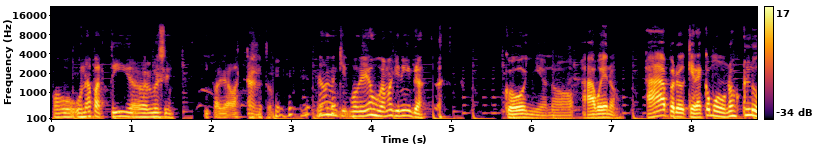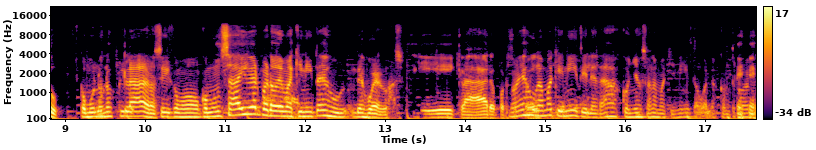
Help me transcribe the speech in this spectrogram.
O una partida o algo así. Y pagabas tanto. no, voy a jugar maquinita. Coño, no. Ah, bueno. Ah, pero que era como unos club. Como unos, Unos cl- claro, sí, como, como un cyber, pero de maquinita de, ju- de juegos. Sí, claro, por No supuesto. es jugar maquinita y le dabas coñazo a la maquinita o a los controles.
